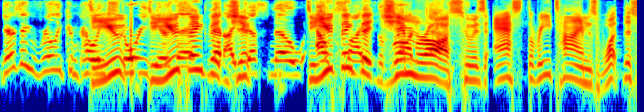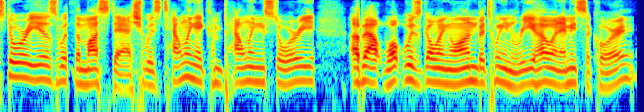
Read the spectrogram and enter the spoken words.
there's a really do compelling you story do you that, think that, I Jim, just know. do you think that Jim broadcast. Ross, who has asked three times what the story is with the mustache, was telling a compelling story about what was going on between Riho and Emi Sakura?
